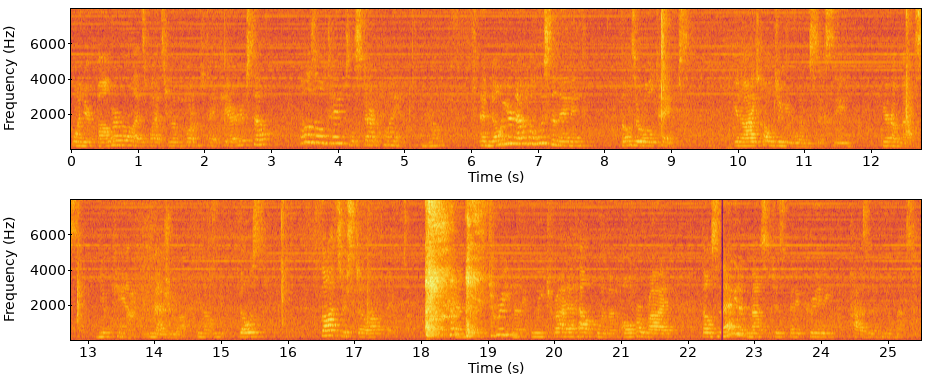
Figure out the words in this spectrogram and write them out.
when you're vulnerable, that's why it's real important to take care of yourself, those old tapes will start playing, you know? And no, you're not hallucinating, those are old tapes. You know, I told you you wouldn't succeed, you're a mess, you can't measure up, you know, those thoughts are still out there. And with treatment, we try to help women override those negative messages by creating positive new messages.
